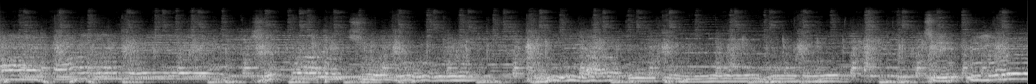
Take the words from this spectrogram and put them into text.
ఆహారమే చేతిలో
